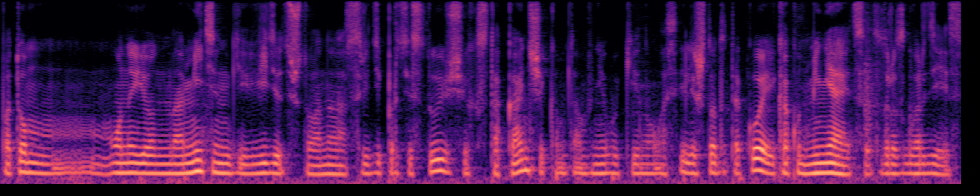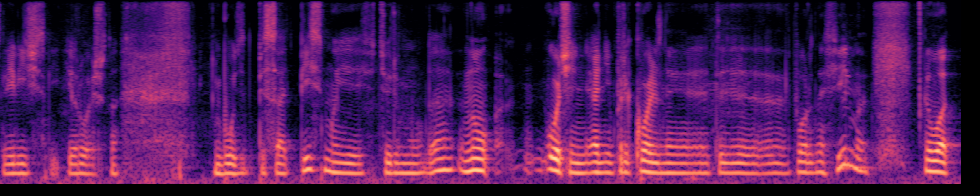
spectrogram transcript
потом он ее на митинге видит, что она среди протестующих стаканчиком там в него кинулась или что-то такое, и как он меняется, этот росгвардеец, лирический герой, что будет писать письма ей в тюрьму, да. Ну, очень они прикольные, это э, порнофильмы. Вот.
